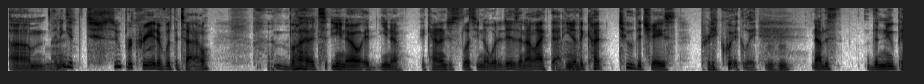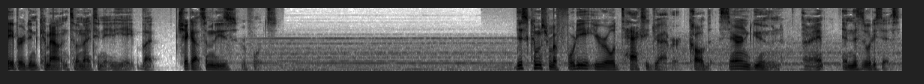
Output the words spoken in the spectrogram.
Um, They didn't get super creative with the title, but you know, it you know, it kind of just lets you know what it is, and I like that. You know, they cut to the chase pretty quickly. Now, this the new paper didn't come out until 1988, but check out some of these reports. This comes from a 48 year old taxi driver called Serangoon. All right, and this is what he says.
